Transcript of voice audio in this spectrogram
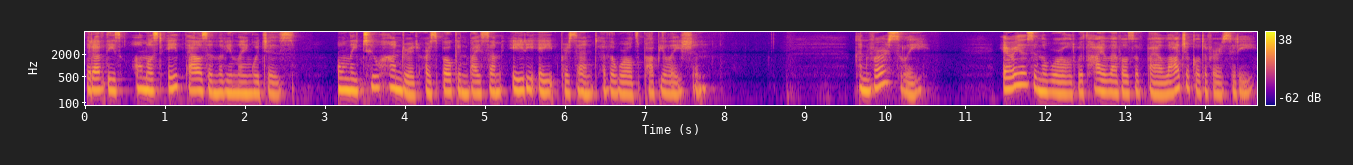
that of these almost 8,000 living languages, only 200 are spoken by some 88% of the world's population. Conversely, areas in the world with high levels of biological diversity,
